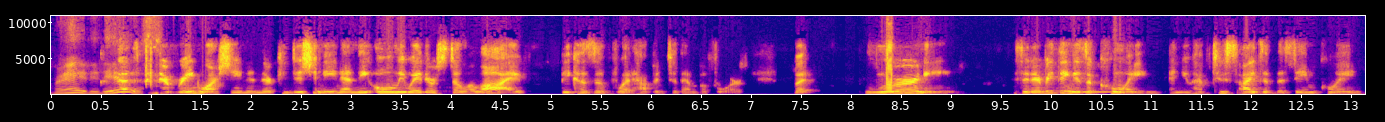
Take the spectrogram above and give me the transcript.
Right, it is. their brainwashing and their conditioning, and the only way they're still alive because of what happened to them before. But learning, I said everything is a coin, and you have two sides of the same coin,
